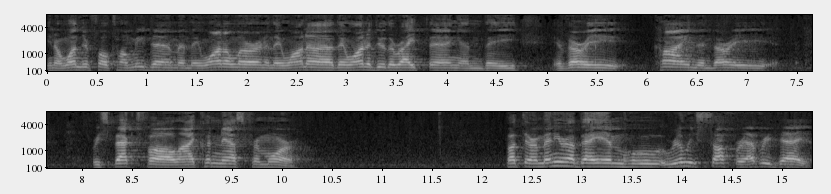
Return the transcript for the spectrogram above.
you know, wonderful Talmidim, and they want to learn, and they want to, they want to do the right thing, and they are very kind and very respectful, and I couldn't ask for more. But there are many Rabbeim who really suffer every day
